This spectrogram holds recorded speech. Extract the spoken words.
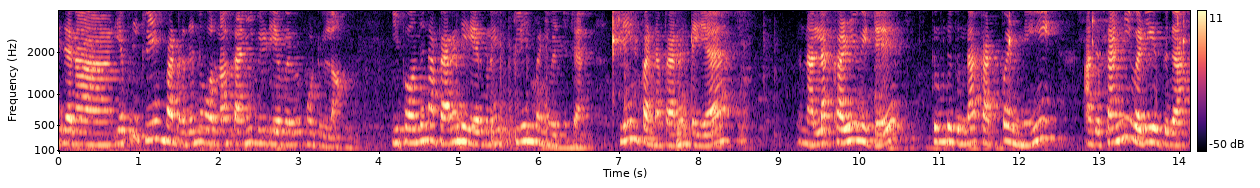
இதை நான் எப்படி க்ளீன் பண்ணுறதுன்னு ஒரு நாள் தனி வீடியோவே போட்டுடலாம். இப்போ வந்து நான் பிரண்டையை ஏற்கனவே க்ளீன் பண்ணி வச்சுட்டேன். க்ளீன் பண்ண பிரண்டையை நல்லா கழுவிட்டு துண்டு துண்டாக கட் பண்ணி அது தண்ணி வடியறதுக்காக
